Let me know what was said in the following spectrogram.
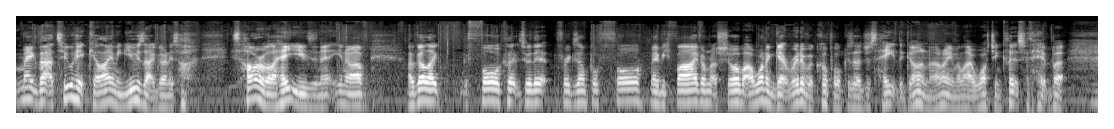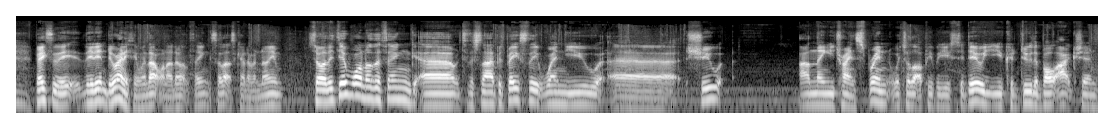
make that a two-hit kill. I even use that gun. It's it's horrible. I hate using it. You know I've I've got like four clips with it, for example, four, maybe five, I'm not sure, but I want to get rid of a couple because I just hate the gun. I don't even like watching clips with it, but basically they didn't do anything with that one, I don't think, so that's kind of annoying. So they did one other thing uh, to the snipers. Basically, when you uh, shoot and then you try and sprint, which a lot of people used to do, you could do the bolt action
